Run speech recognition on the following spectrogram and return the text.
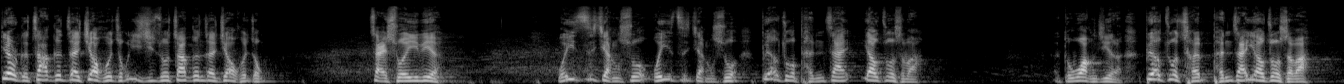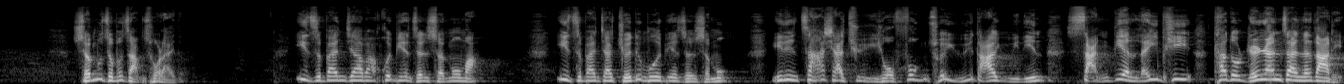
第二个，扎根在教会中，一起说扎根在教会中。再说一遍，我一直讲说，我一直讲说，不要做盆栽，要做什么？都忘记了。不要做成盆栽，要做什么？神木怎么长出来的？一直搬家吗？会变成神木吗？一直搬家绝对不会变成神木，一定扎下去以后，风吹雨打雨淋、闪电雷劈，它都仍然站在那里，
